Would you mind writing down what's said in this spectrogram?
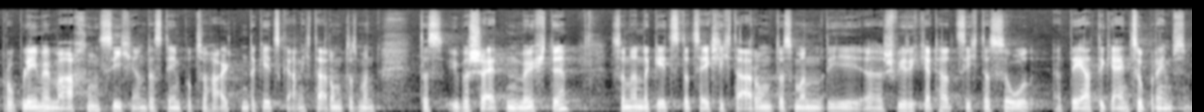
Probleme machen, sich an das Tempo zu halten. Da geht es gar nicht darum, dass man das überschreiten möchte, sondern da geht es tatsächlich darum, dass man die äh, Schwierigkeit hat, sich das so derartig einzubremsen.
